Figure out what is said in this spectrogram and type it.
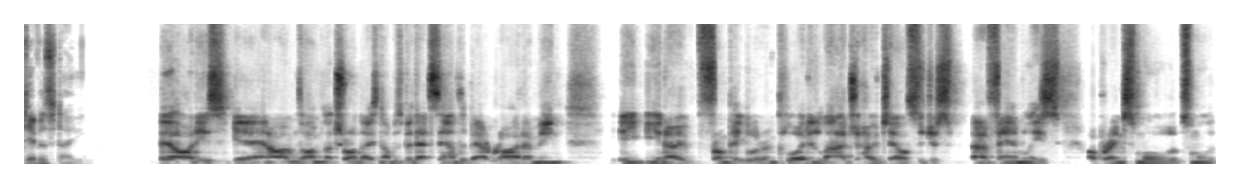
devastating. Yeah, oh, it is. Yeah, and I'm I'm not sure on those numbers, but that sounds about right. I mean, you know, from people who are employed in larger hotels to just uh, families operating small small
